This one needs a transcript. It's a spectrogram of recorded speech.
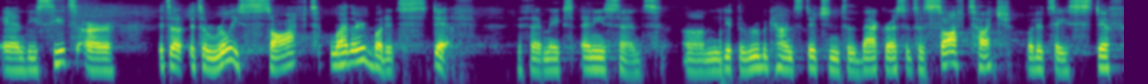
And these seats are, it's a, it's a really soft leather, but it's stiff, if that makes any sense. Um, you get the Rubicon stitch into the backrest. It's a soft touch, but it's a stiff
